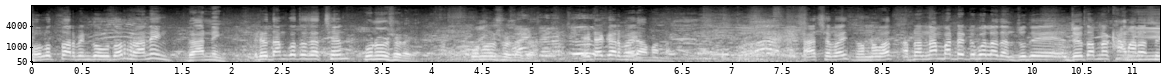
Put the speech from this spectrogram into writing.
হলুদ পারবেন কবুতর রানিং? রানিং। এটার দাম কত যাচ্ছেন পনেরোশো টাকা। পনেরোশো টাকা। এটা কার ভাই? আমার না। আচ্ছা ভাই ধন্যবাদ। আপনার নাম্বারটা একটু বলে দেন যদি যেহেতু আপনার খামার আছে।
